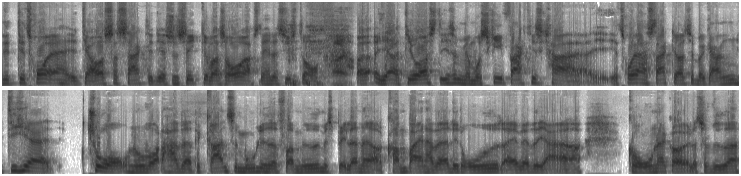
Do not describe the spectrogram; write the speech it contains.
det, det tror jeg, at jeg også har sagt, at jeg synes ikke, det var så overraskende heller sidste år. Nej. Og jeg, det er jo også det, som jeg måske faktisk har, jeg tror, jeg har sagt det også et par gange, de her to år nu, hvor der har været begrænsede muligheder for at møde med spillerne, og Combine har været lidt rodet, og hvad ved jeg, og corona går eller så videre,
